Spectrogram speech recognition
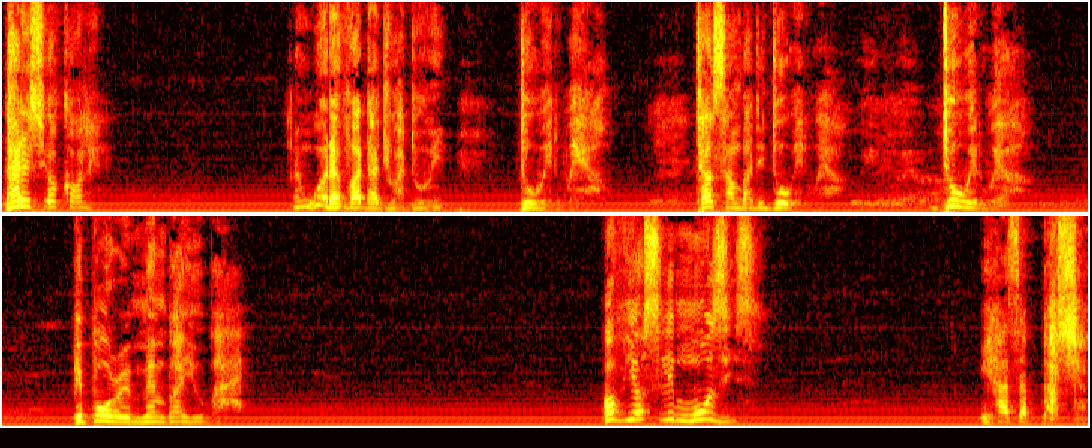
That is your calling. And whatever that you are doing, do it well. Tell somebody, do it well. Do it well. People remember you by. Obviously, Moses, he has a passion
